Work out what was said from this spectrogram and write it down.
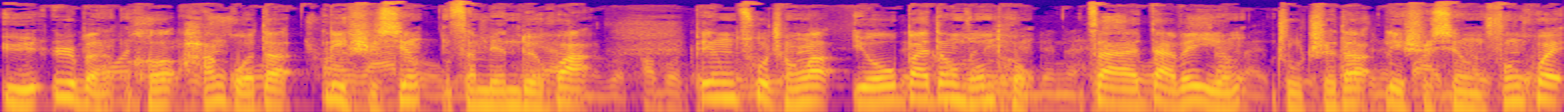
与日本和韩国的历史性三边对话，并促成了由拜登总统在戴维营主持的历史性峰会。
